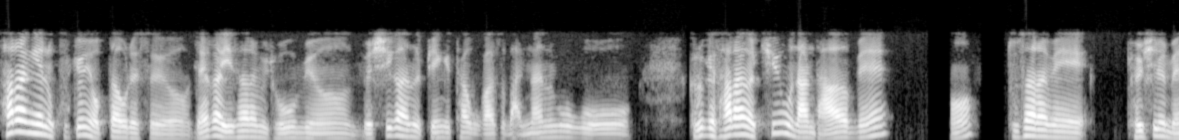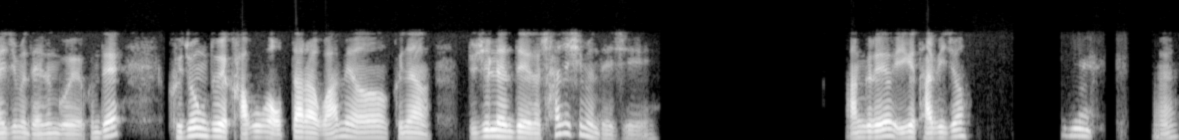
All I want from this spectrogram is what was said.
사랑에는 국경이 없다고 그랬어요. 내가 이 사람이 좋으면 몇 시간을 비행기 타고 가서 만나는 거고 그렇게 사랑을 키우고 난 다음에 어 두 사람의 결실을 맺으면 되는 거예요. 근데 그 정도의 각오가 없다라고 하면 그냥 뉴질랜드에서 찾으시면 되지. 안 그래요? 이게 답이죠? 예. 예?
